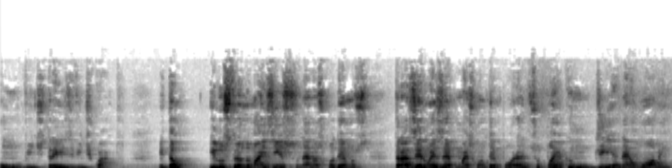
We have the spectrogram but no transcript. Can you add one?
1, 23 e 24. Então, ilustrando mais isso, né, nós podemos trazer um exemplo mais contemporâneo. Suponha que um dia né, um homem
